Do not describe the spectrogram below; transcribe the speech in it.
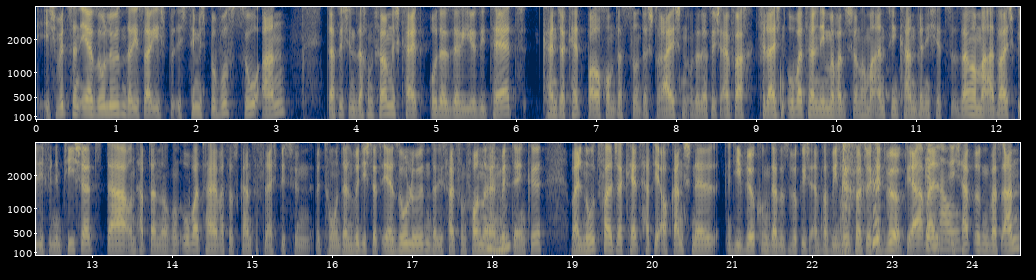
Ich würde es dann eher so lösen, dass ich sage, ich, ich ziehe mich bewusst so an, dass ich in Sachen Förmlichkeit oder Seriosität kein Jackett brauche, um das zu unterstreichen. Oder dass ich einfach vielleicht ein Oberteil nehme, was ich dann nochmal anziehen kann, wenn ich jetzt, sagen wir mal ein Beispiel, ich bin im T-Shirt da und habe dann noch ein Oberteil, was das Ganze vielleicht ein bisschen betont. Dann würde ich das eher so lösen, dass ich es halt von vornherein mhm. mitdenke, weil Notfalljackett hat ja auch ganz schnell die Wirkung, dass es wirklich einfach wie ein Notfalljackett wirkt, ja, genau. weil ich habe irgendwas an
